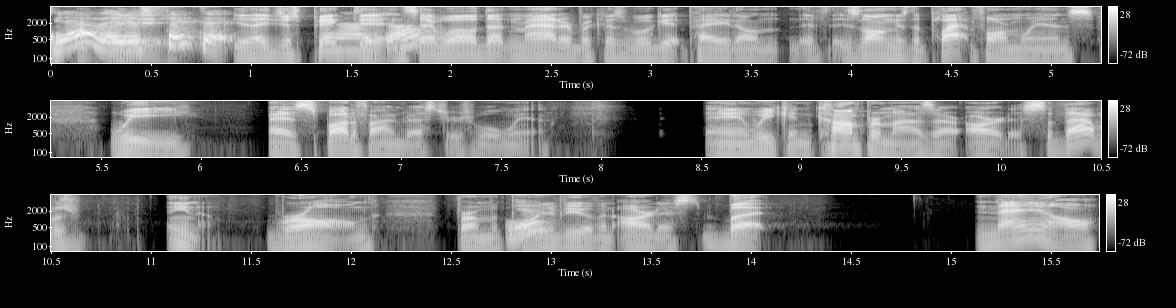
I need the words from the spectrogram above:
yeah they just picked it Yeah, they just picked And it and said, well, it doesn't matter because we'll get paid on, if, as long as the platform wins, we as Spotify investors will win. And we can compromise our artists. So that was, you know, wrong from a point Yeah. of view of an artist. But now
